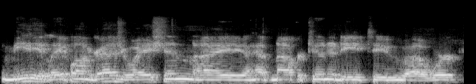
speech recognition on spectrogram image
immediately upon graduation, I had an opportunity to uh, work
